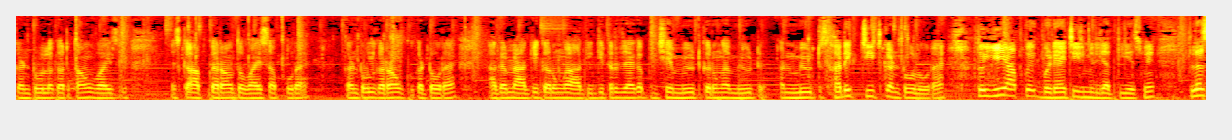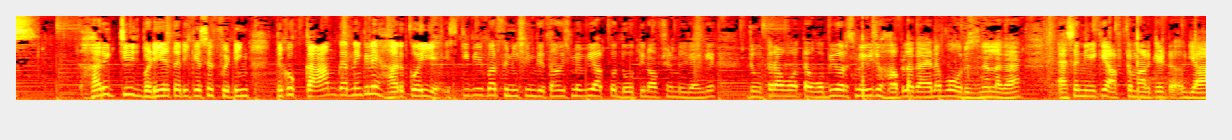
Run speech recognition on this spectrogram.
कंट्रोल करता हूँ वॉइस इसका आप कर रहा हूँ तो वॉइस आप पूरा है। कंट्रोल कर रहा हूँ कट हो रहा है। अगर मैं आगे करूँगा, आगे की तरफ़ जाएगा, पीछे म्यूट करूँगा म्यूट अनम्यूट हर एक चीज़ कंट्रोल हो रहा है। तो ये आपको एक बढ़िया चीज़ मिल जाती है इसमें। प्लस हर एक चीज़ बढ़िया तरीके से फिटिंग देखो, काम करने के लिए हर कोई है। इसकी भी एक बार फिनिशिंग देता हूँ, इसमें भी आपको दो तीन ऑप्शन मिल जाएँगे। जो उतरा हुआ होता है, वो भी, और इसमें भी जो हब लगाया ना, वो ओरिजिनल लगा है। ऐसा नहीं है कि आफ्टर मार्केट या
